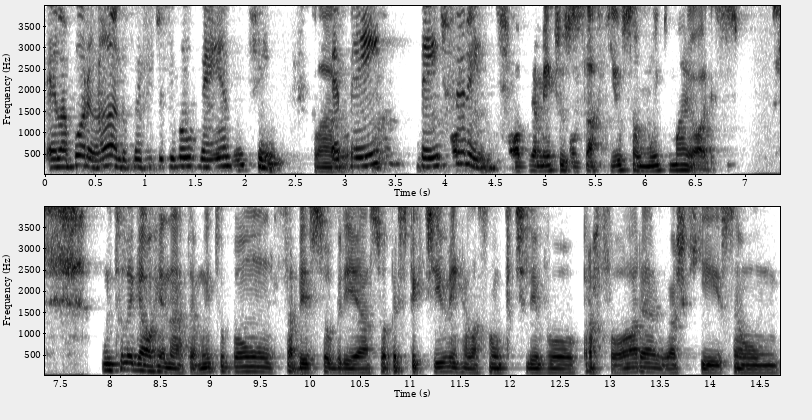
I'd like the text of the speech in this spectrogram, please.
elaborando, foi se desenvolvendo, enfim. Claro. É bem, bem diferente. Obviamente, os desafios são muito maiores. Muito legal, Renata. Muito bom saber sobre a sua perspectiva em relação ao que te levou para fora. Eu acho que são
